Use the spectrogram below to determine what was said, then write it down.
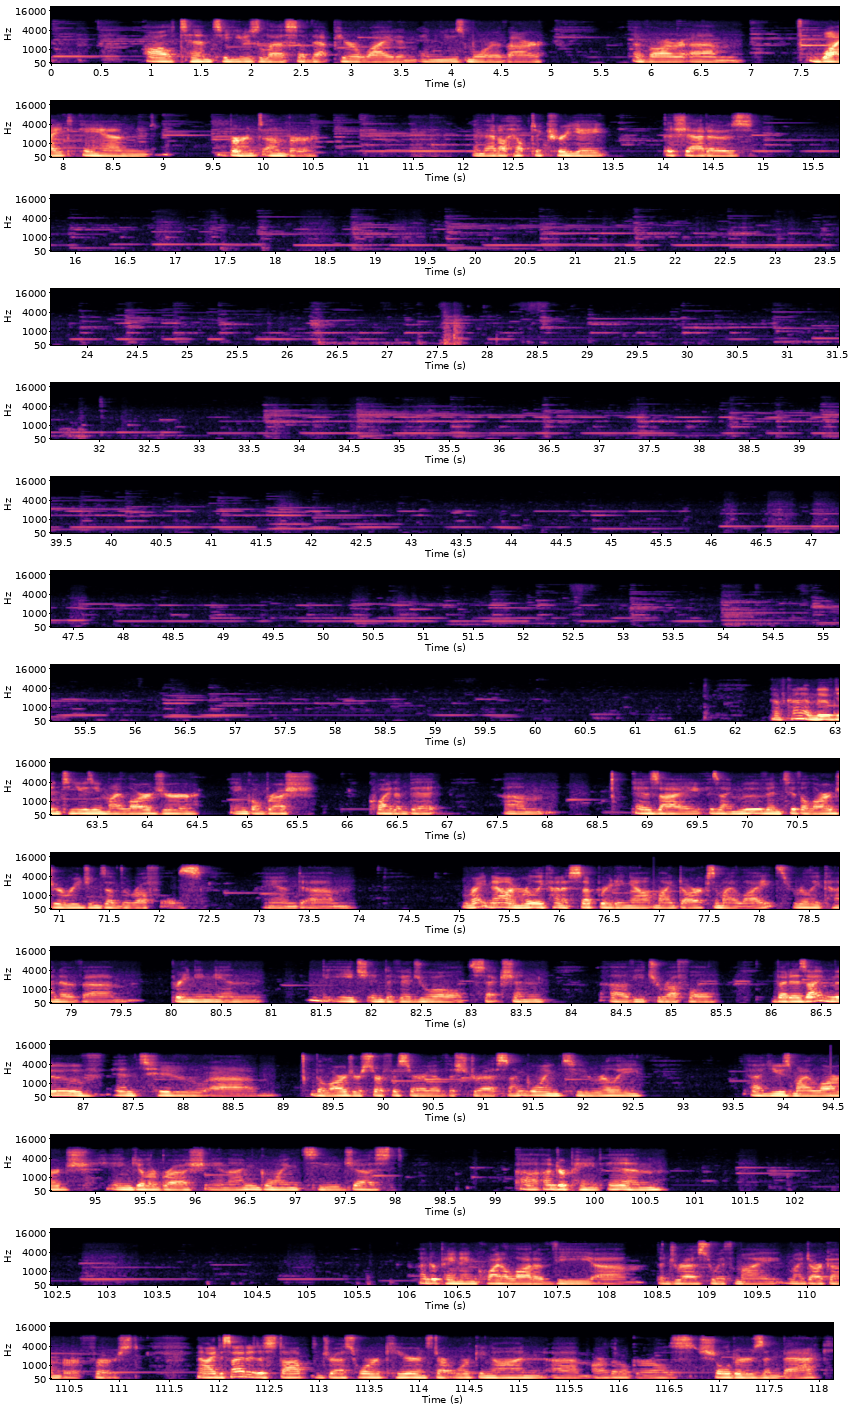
I'll tend to use less of that pure white and, and use more of our of our um, white and burnt umber. And that'll help to create the shadows I've kind of moved into using my larger angle brush quite a bit um, as I as I move into the larger regions of the ruffles. And um, right now I'm really kind of separating out my darks and my lights, really kind of um, bringing in the, each individual section of each ruffle. But as I move into um, the larger surface area of the stress, I'm going to really uh, use my large angular brush and I'm going to just uh, underpaint in underpainting quite a lot of the um, the dress with my my dark umber first. Now I decided to stop the dress work here and start working on um, our little girl's shoulders and back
